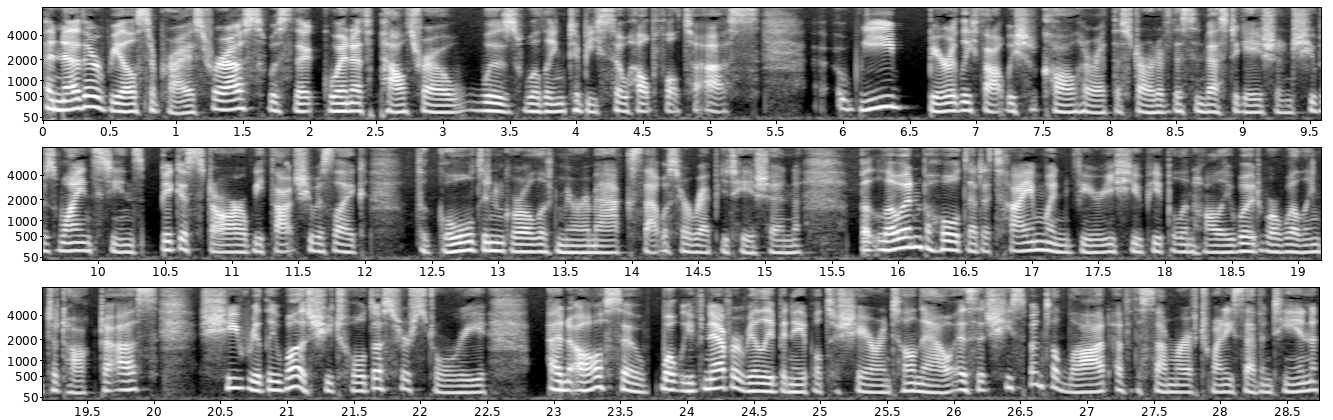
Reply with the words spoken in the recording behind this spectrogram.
Another real surprise for us was that Gwyneth Paltrow was willing to be so helpful to us. We barely thought we should call her at the start of this investigation. She was Weinstein's biggest star. We thought she was like the golden girl of Miramax. That was her reputation. But lo and behold, at a time when very few people in Hollywood were willing to talk to us, she really was. She told us her story. And also, what we've never really been able to share until now is that she spent a lot of the summer of 2017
